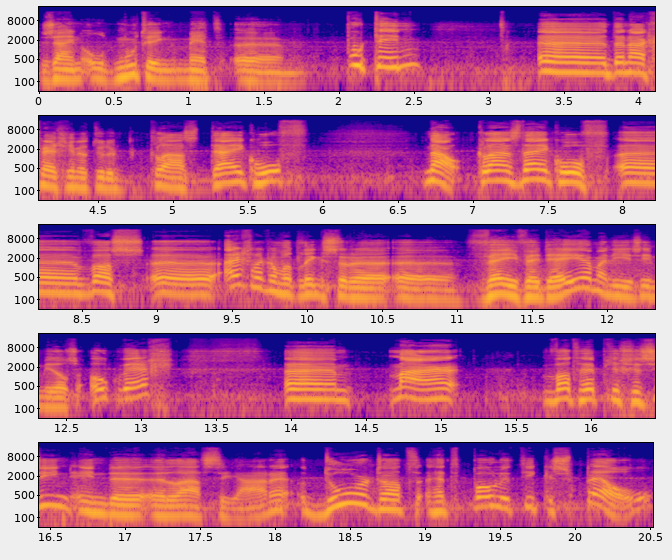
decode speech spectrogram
zijn ontmoeting met Poetin. daarna kreeg je natuurlijk Klaas Dijkhoff. Nou, Klaas Dijkhoff was eigenlijk een wat linksere VVD'er, maar die is inmiddels ook weg. Ehm, maar wat heb je gezien in de uh, laatste jaren? Doordat het politieke spel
